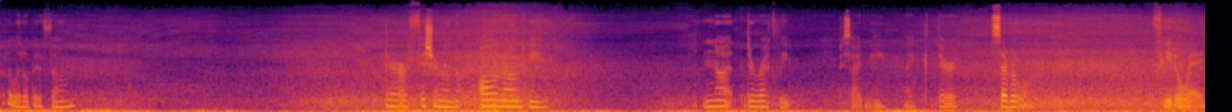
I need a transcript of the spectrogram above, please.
but a little bit of foam. There are fishermen all around me, not directly beside me, like they're several feet away.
